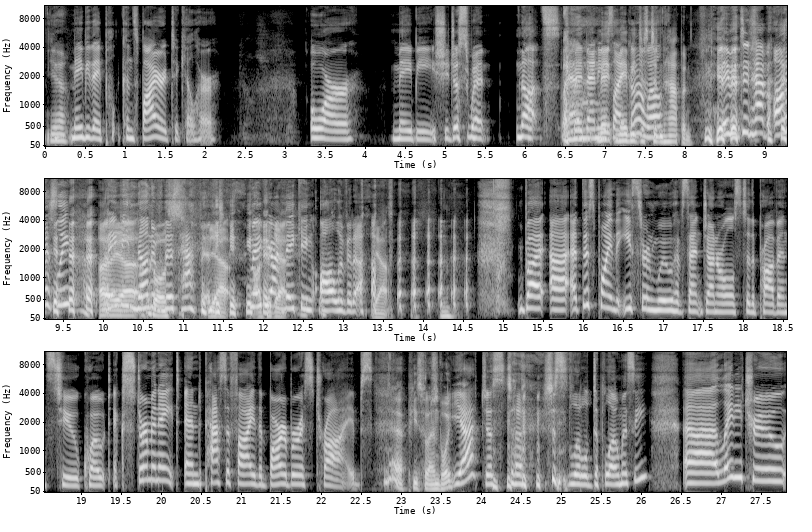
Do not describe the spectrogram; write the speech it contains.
Yeah. Maybe they pl- conspired to kill her. Or maybe she just went nuts. And then he's like, maybe oh, it just well, didn't happen. maybe it didn't happen. Honestly, maybe yeah, none of of, this happened. Yeah, maybe I'm forget. making all of it up. Yeah. But uh, at this point, the Eastern Wu have sent generals to the province to, quote, exterminate and pacify the barbarous tribes. yeah, peaceful envoy. Yeah, just uh, just a little diplomacy. Uh, Lady Trieu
